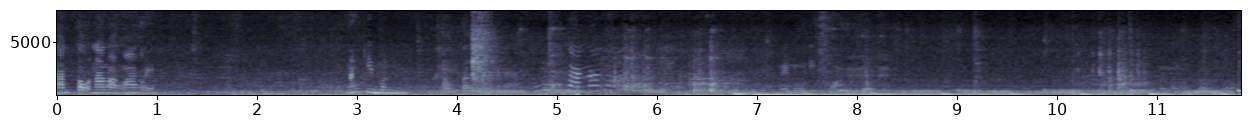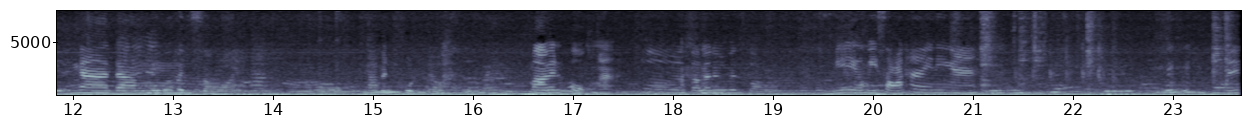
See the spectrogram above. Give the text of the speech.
ร้านโต๊ะน่ารักมากเลย นั่งกินบนเคาน์เตอร์เลยนะร้านน่ารักเมนูดีกว่างาดำนึกว่าเป็นซอส มาเป็นฝุ่นเลยวะมาเป็นผงอะเออตอนแรกนึกว่าเป็นซอส นี่เขามีซอสให้นี่ไง นี่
